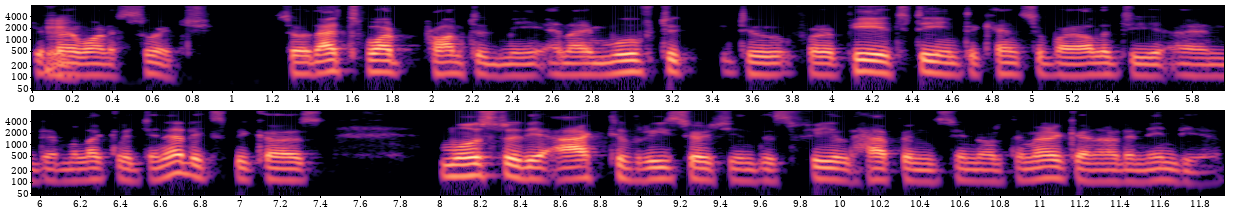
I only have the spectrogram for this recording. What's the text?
if hmm. I want to switch. So that's what prompted me. And I moved to, to for a PhD into cancer biology and molecular genetics because most of the active research in this field happens in North America, not in India.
